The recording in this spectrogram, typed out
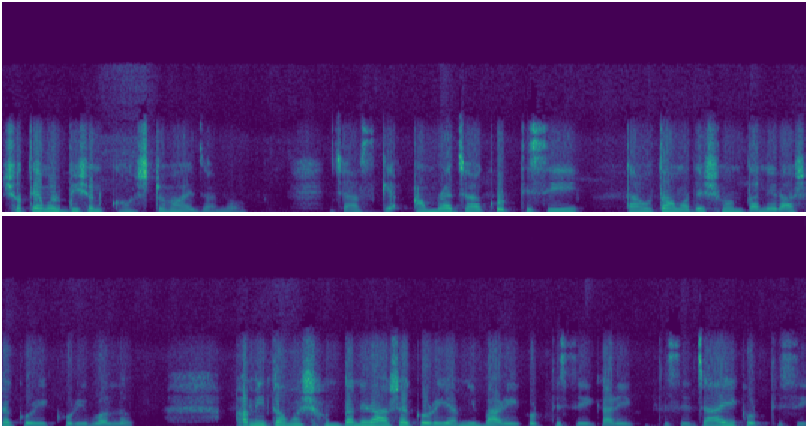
সত্যি আমার ভীষণ কষ্ট হয়, জানো? যে আজকে আমরা যা করতেছি তাও তো আমাদের সন্তানের আশা করি করি বলো। আমি তো আমার সন্তানের আশা করি আমি বাড়ি করতেছি, গাড়ি করতেছি, যাই করতেছি।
